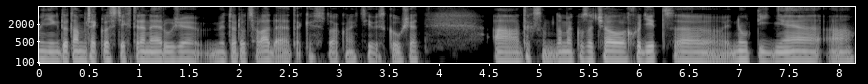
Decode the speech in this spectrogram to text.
mi někdo tam řekl z těch trenérů, že mi to docela jde, tak jestli to jako nechci vyzkoušet. A tak jsem tam jako začal chodit uh, jednou týdně a, a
